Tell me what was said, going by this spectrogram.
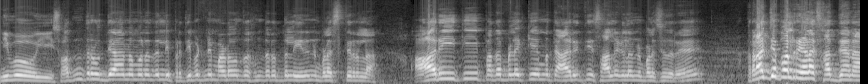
ನೀವು ಈ ಸ್ವಾತಂತ್ರ್ಯ ಉದ್ಯಾನವನದಲ್ಲಿ ಪ್ರತಿಭಟನೆ ಮಾಡುವಂತ ಸಂದರ್ಭದಲ್ಲಿ ಏನೇನು ಬಳಸ್ತಿರಲ್ಲ ಆ ರೀತಿ ಪದ ಬಳಕೆ ಮತ್ತೆ ಆ ರೀತಿ ಸಾಲುಗಳನ್ನು ಬಳಸಿದ್ರೆ ರಾಜ್ಯಪಾಲರು ಹೇಳಕ್ಕೆ ಸಾಧ್ಯನಾ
